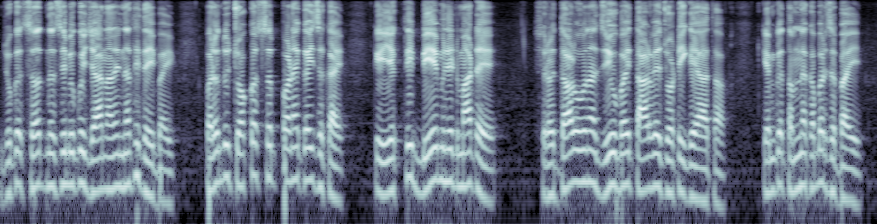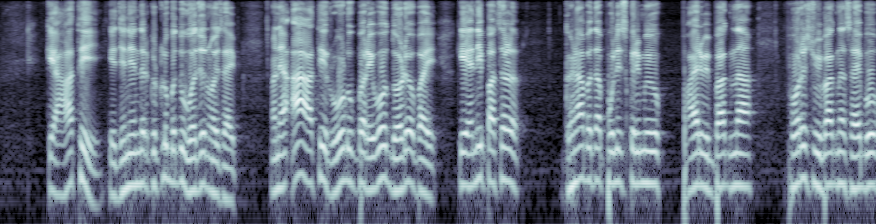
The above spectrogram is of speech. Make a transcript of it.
જોકે સદનસીબે કોઈ જાનહાની નથી થઈ ભાઈ. પરંતુ ચોક્કસપણે કહી શકાય કે એકથી બે મિનિટ માટે શ્રદ્ધાળુઓના જીવ ભાઈ તાળવે ચોંટી ગયા હતા. કેમ કે તમને ખબર છે ભાઈ કે હાથી કે જેની અંદર કેટલું બધું વજન હોય સાહેબ અને આ હાથી રોડ ઉપર એવો દોડ્યો ભાઈ કે એની પાછળ ઘણા બધા પોલીસ કર્મીઓ, ફાયર વિભાગના ફોરેસ્ટ વિભાગના સાહેબો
